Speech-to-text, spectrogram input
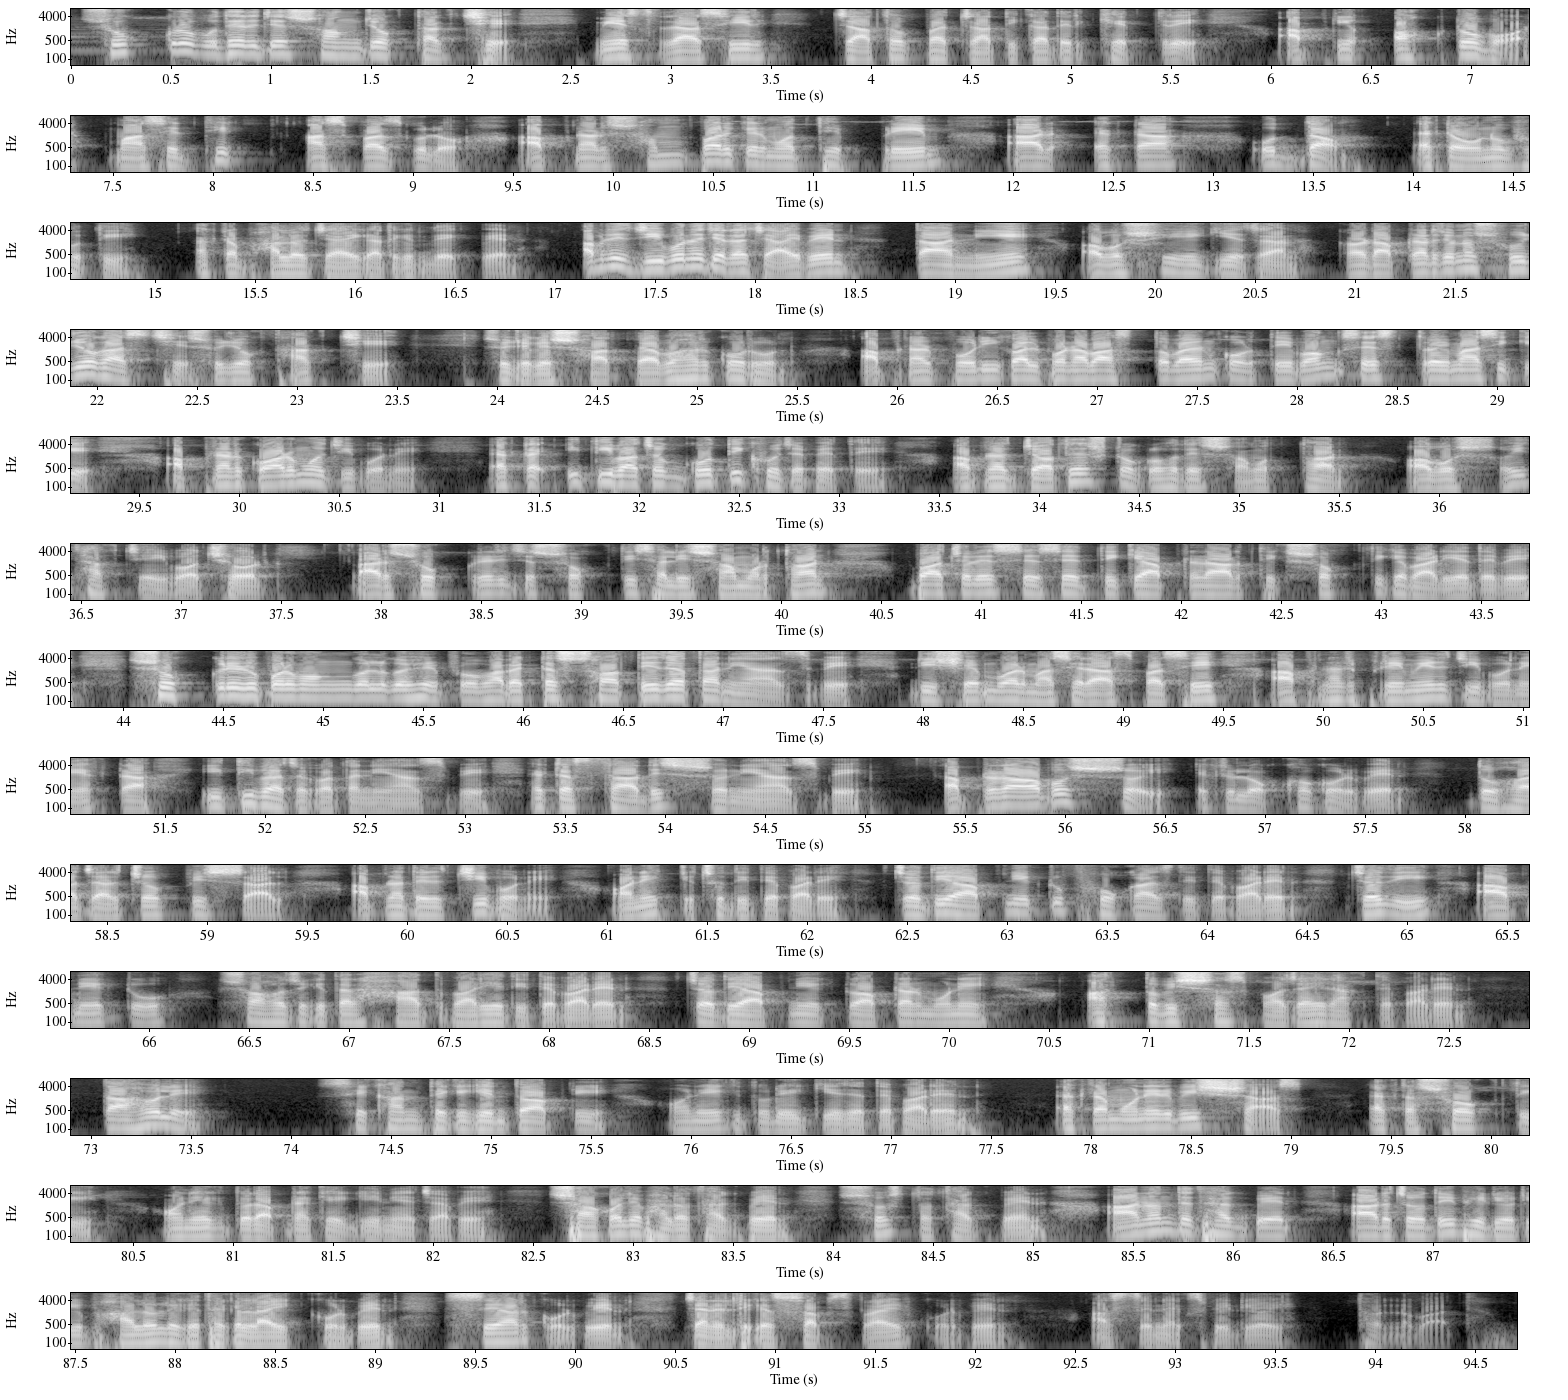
শুক্র বুধের যে সংযোগ থাকছে, মেষ রাশির জাতক বা জাতিকাদের ক্ষেত্রে, আপনি অক্টোবর মাসের ঠিক আশপাশগুলো আপনার সম্পর্কের মধ্যে প্রেম আর একটা উদ্যম, একটা অনুভূতি, একটা ভালো জায়গা থেকে দেখবেন। আপনি জীবনে যেটা চাইবেন তা নিয়ে অবশ্যই এগিয়ে যান। কারণ আপনার জন্য সুযোগ আসছে, সুযোগ থাকছে। সুযোগের সদ্ব্যবহার করুন আপনার পরিকল্পনা বাস্তবায়ন করতে এবং শেষ ত্রৈমাসিকে আপনার কর্মজীবনে একটা ইতিবাচক গতি খুঁজে পেতে আপনার যথেষ্ট গ্রহদের সমর্থন অবশ্যই থাকছে এই বছর। আর শুক্রের যে শক্তিশালী সমর্থন, বছরের শেষের দিকে আপনার আর্থিক শক্তিকে বাড়িয়ে দেবে। শুক্রের উপর মঙ্গল গ্রহের প্রভাব একটা সতেজতা নিয়ে আসবে। ডিসেম্বর মাসের আশপাশে আপনার প্রেমের জীবনে একটা ইতিবাচকতা নিয়ে আসবে, একটা সাদৃশ্য নিয়ে আসবে। আপনারা অবশ্যই একটু লক্ষ্য করবেন দু হাজার চব্বিশ সাল আপনাদের জীবনে অনেক কিছু দিতে পারে। যদি আপনি একটু ফোকাস দিতে পারেন, যদি আপনি একটু সহযোগিতার হাত বাড়িয়ে দিতে পারেন, যদি আপনি একটু আপনার মনে আত্মবিশ্বাস বজায় রাখতে পারেন, তাহলে সেখান থেকে কিন্তু আপনি অনেক দূরে এগিয়ে যেতে পারেন। একটা মনের বিশ্বাস, একটা শক্তি অনেক দূর আপনাকে এগিয়ে নিয়ে যাবে। সকলে ভালো থাকবেন, সুস্থ থাকবেন, আনন্দে থাকবেন, আর যদি ভিডিওটি ভালো লেগে থাকে লাইক করবেন, শেয়ার করবেন, চ্যানেলটিকে সাবস্ক্রাইব করবেন। আসছে নেক্সট ভিডিওয় ধন্যবাদ।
